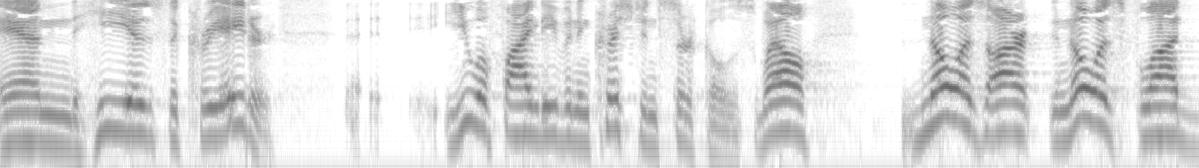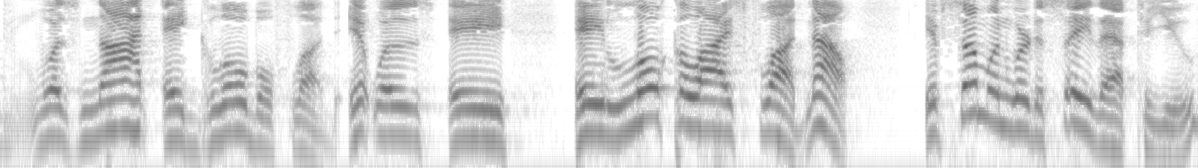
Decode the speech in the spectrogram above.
and He is the Creator. You will find even in Christian circles, well, Noah's ark, Noah's flood was not a global flood. It was a, a localized flood. Now, if someone were to say that to you,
